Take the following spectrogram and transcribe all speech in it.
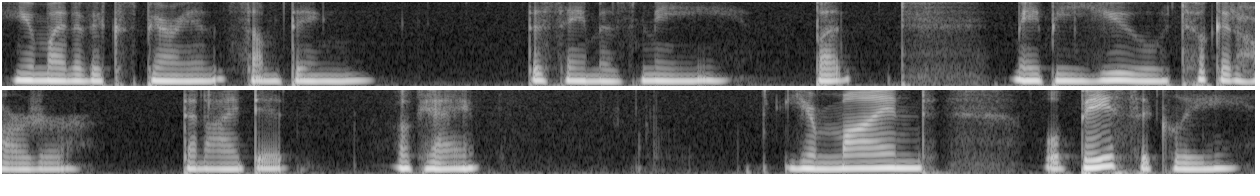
You might have experienced something the same as me, but maybe you took it harder than I did. Okay? Your mind will basically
